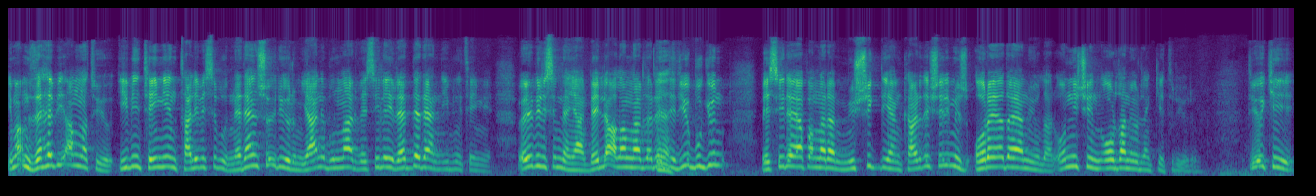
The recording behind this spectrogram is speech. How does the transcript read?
İmam Zehebi anlatıyor. İbn Teymiye'nin talebesi bu. Neden söylüyorum? Yani bunlar vesileyi reddeden İbn Teymiye. Öyle birisinden yani belli alanlarda reddediyor. Bugün vesile yapanlara müşrik diyen kardeşlerimiz oraya dayanıyorlar. Onun için oradan örnek getiriyorum. Diyor ki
